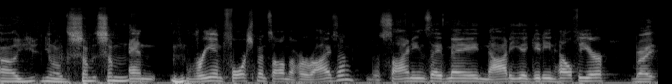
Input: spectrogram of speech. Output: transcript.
uh, you, you know some some and Mm-hmm. reinforcements on the horizon. The signings they've made, Nadia getting healthier. right,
